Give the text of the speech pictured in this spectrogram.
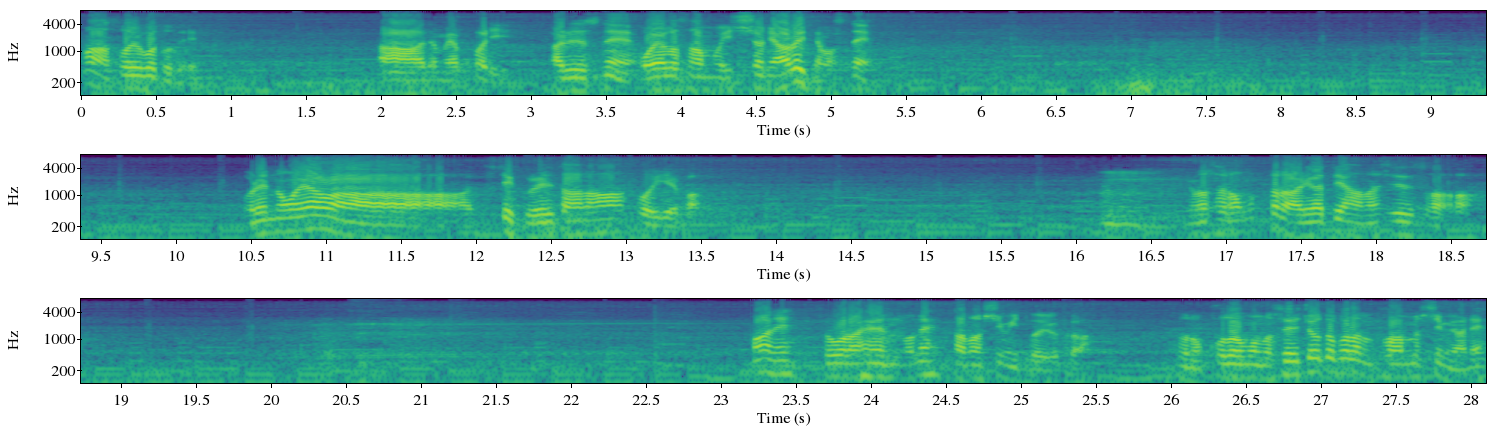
まあ、そういうことで。ああ、でもやっぱり、あれですね、親御さんも一緒に歩いてますね。俺の親は来てくれたな、そういえば。うん、今更思ったらありがてえ話でさ。まあね、そこら辺のね、楽しみというか、その子供の成長ところの楽しみはね、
